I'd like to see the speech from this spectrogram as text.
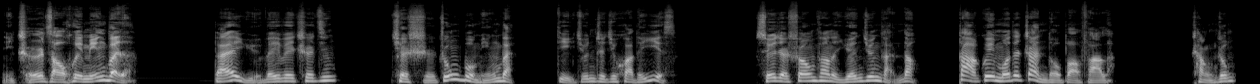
你迟早会明白的。白羽微微吃惊，却始终不明白帝君这句话的意思。随着双方的援军赶到，大规模的战斗爆发了。场中，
